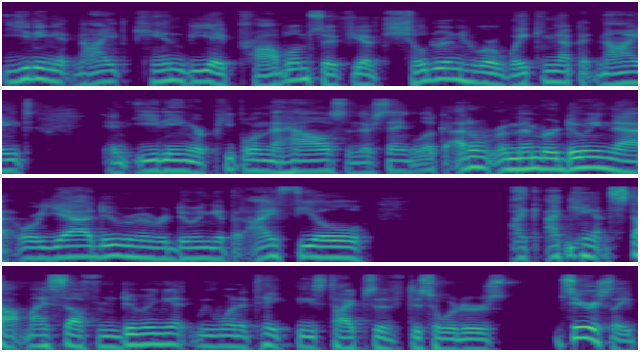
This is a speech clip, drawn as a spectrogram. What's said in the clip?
eating at night can be a problem. So if you have children who are waking up at night and eating or people in the house and they're saying, "Look, I don't remember doing that," or "Yeah, I do remember doing it, but I feel like I can't stop myself from doing it. We want to take these types of disorders seriously.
